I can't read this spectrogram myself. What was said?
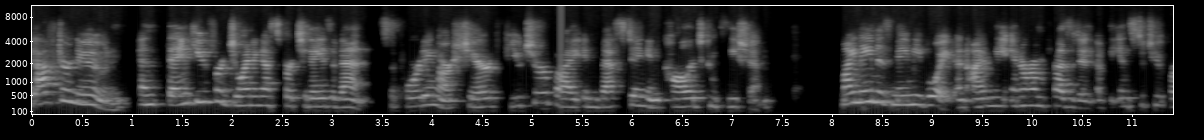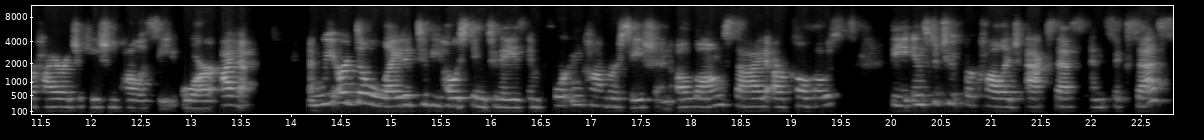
afternoon, and thank you for joining us for today's event, supporting our shared future by investing in college completion. My name is Mamie Voight, and I'm the interim president of the Institute for Higher Education Policy, or IHEP. And we are delighted to be hosting today's important conversation alongside our co hosts, the Institute for College Access and Success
